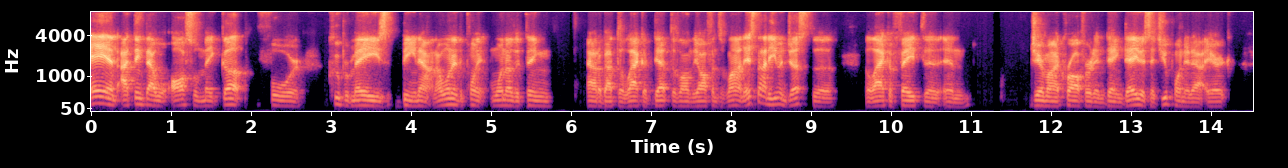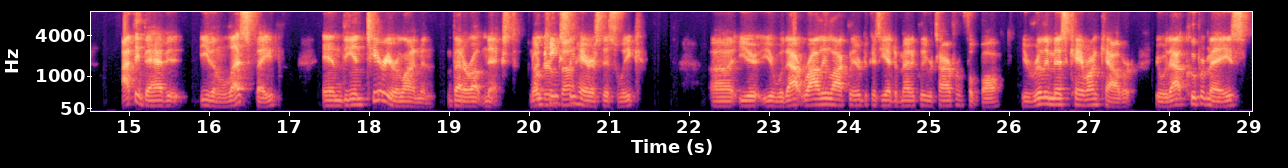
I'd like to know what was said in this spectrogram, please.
And I think that will also make up for Cooper Mays being out. And I wanted to point one other thing out about the lack of depth along the offensive line. It's not even just the, the lack of faith in, in Jeremiah Crawford and Dane Davis that you pointed out, Eric. I think they have even less faith in the interior linemen that are up next. No Kingston Harris this week. Uh, you're, you're without Riley Locklear because he had to medically retire from football. You really miss K'Rojhn Calbert. You're without Cooper Mays.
